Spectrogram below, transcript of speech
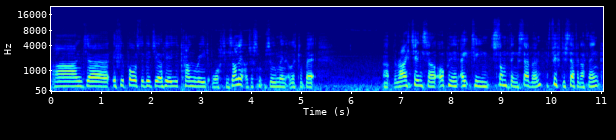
And uh, if you pause the video here, you can read what is on it. I'll just zoom in a little bit. at the writing. So opened in 18 something 7, 57 I think.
